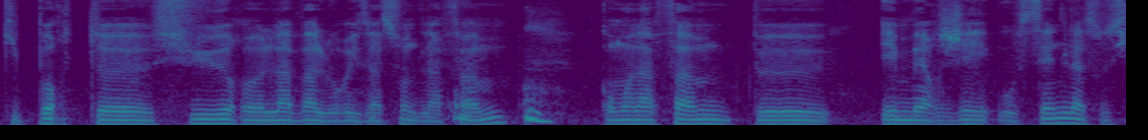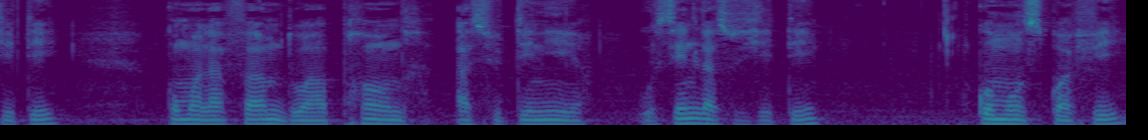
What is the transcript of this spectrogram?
qui porte euh, sur la valorisation de la femme, comment la femme peut émerger au sein de la société, comment la femme doit apprendre à se tenir au sein de la société, comment se coiffer,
